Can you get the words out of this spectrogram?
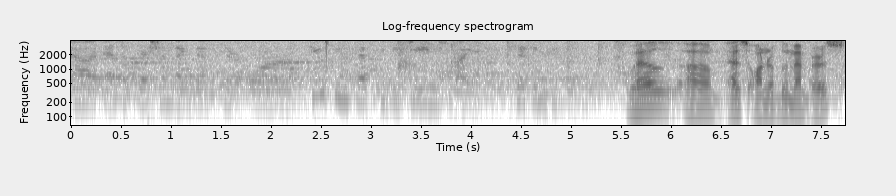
uh, a session like that, sir, or few things has to be changed by certain people. Sir? Well, um, as honorable members,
